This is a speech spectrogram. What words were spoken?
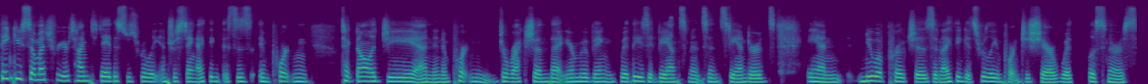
Thank you so much for your time today. This was really interesting. I think this is important technology and an important direction that you're moving with these advancements and standards and new approaches. And I think it's really important to share with listeners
